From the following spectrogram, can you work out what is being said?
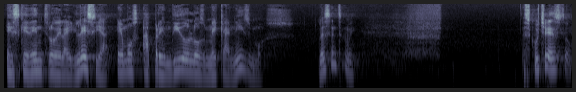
es que dentro de la iglesia hemos aprendido los mecanismos. Listen. Escuche esto.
